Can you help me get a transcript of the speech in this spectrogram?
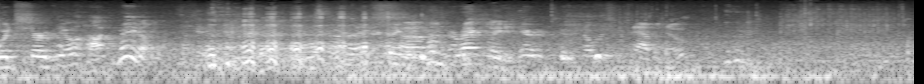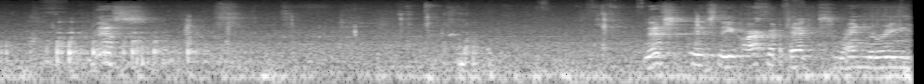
would serve you a hot meal. Come directly here to Nose Avenue. This This is the architect's rendering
